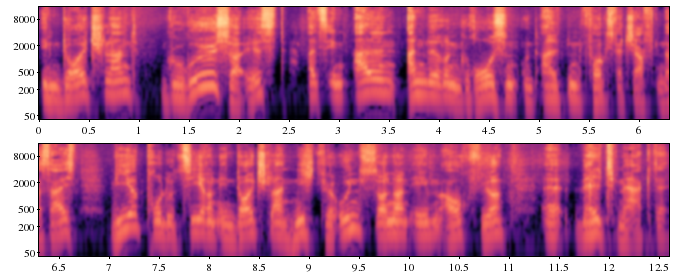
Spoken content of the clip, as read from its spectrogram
in Deutschland größer ist als in allen anderen großen und alten Volkswirtschaften. Das heißt, wir produzieren in Deutschland nicht für uns, sondern eben auch für äh, Weltmärkte.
